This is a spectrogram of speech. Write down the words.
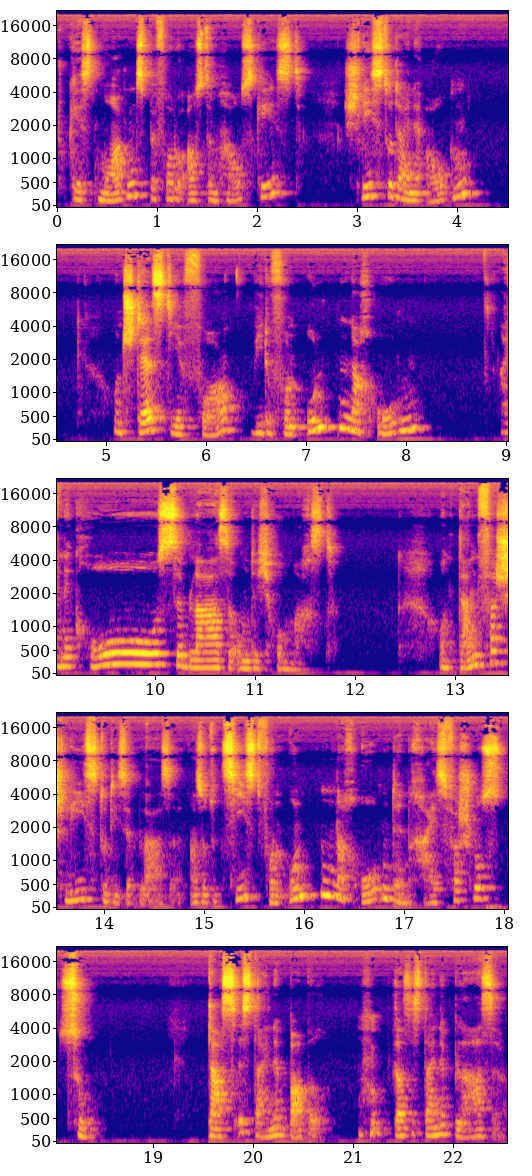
Du gehst morgens, bevor du aus dem Haus gehst, schließt du deine Augen und stellst dir vor, wie du von unten nach oben eine große Blase um dich herum machst. Und dann verschließt du diese Blase. Also du ziehst von unten nach oben den Reißverschluss zu. Das ist deine Bubble. Das ist deine Blase.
